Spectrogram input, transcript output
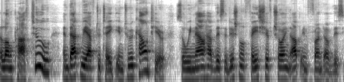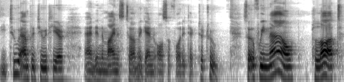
along path 2, and that we have to take into account here. So we now have this additional phase shift showing up in front of this E2 amplitude here, and in the minus term again also for detector 2. So if we now plot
